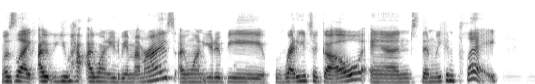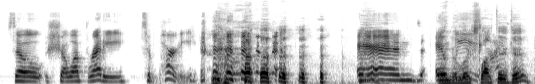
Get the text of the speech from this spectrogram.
Was like I you ha- I want you to be memorized. I want you to be ready to go and then we can play. So show up ready to party. and and, and it we, looks like I, they did.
